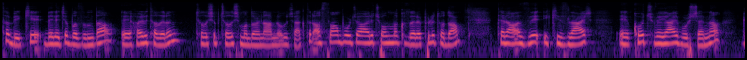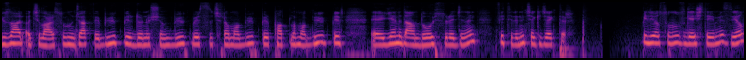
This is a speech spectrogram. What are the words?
tabii ki derece bazında e, haritaların çalışıp çalışmadığı önemli olacaktır. Aslan burcu hariç olmak üzere Plüto'da terazi, ikizler, e, koç ve yay burçlarına güzel açılar sunacak ve büyük bir dönüşüm, büyük bir sıçrama, büyük bir patlama, büyük bir e, yeniden doğuş sürecinin fitilini çekecektir. Biliyorsunuz geçtiğimiz yıl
